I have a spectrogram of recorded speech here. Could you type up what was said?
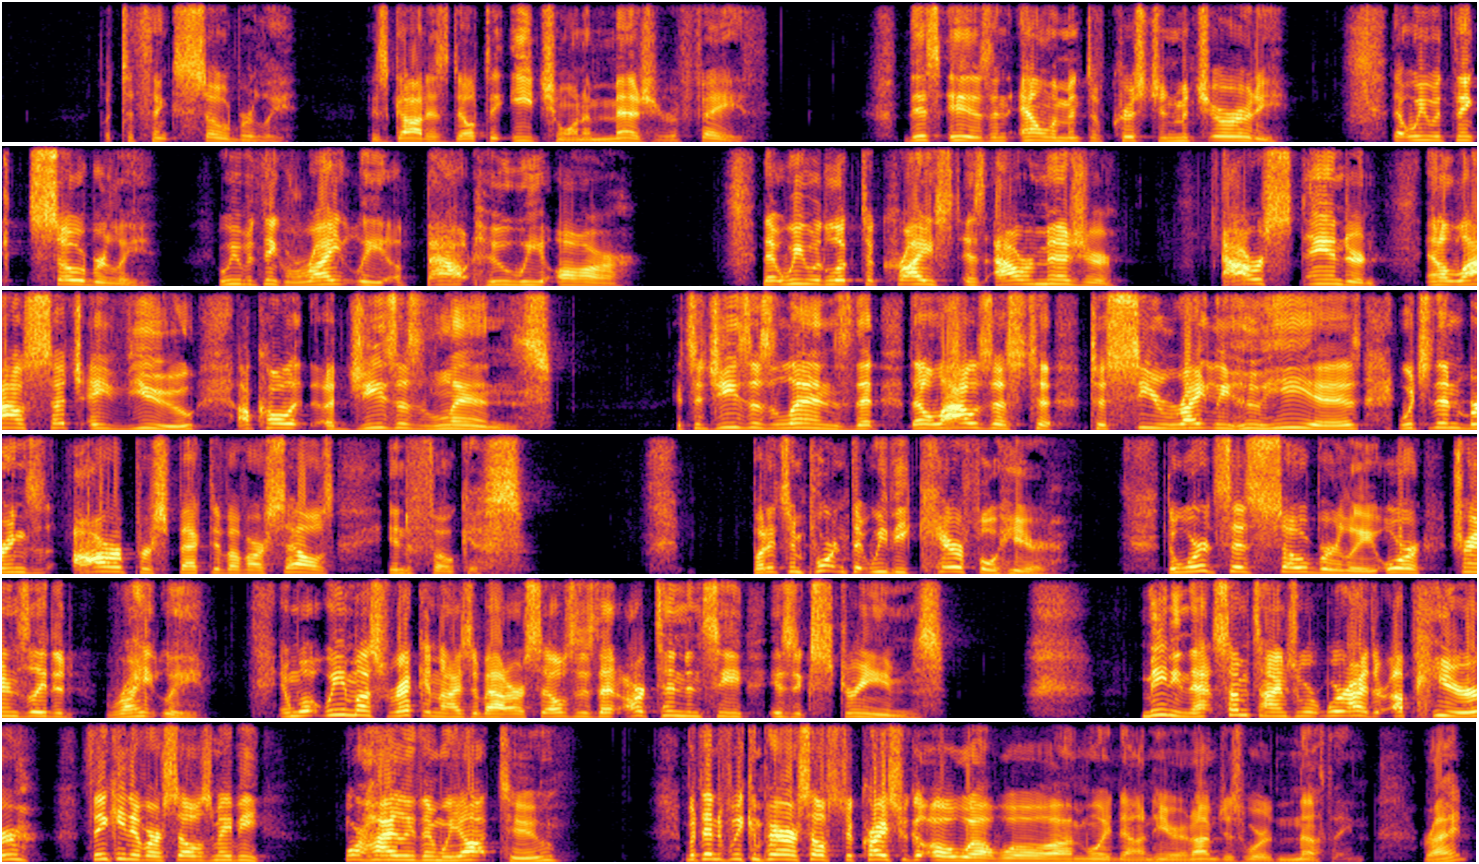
but to think soberly, as God has dealt to each one a measure of faith. This is an element of Christian maturity, that we would think soberly, we would think rightly about who we are, that we would look to Christ as our measure our standard and allow such a view, I'll call it a Jesus lens. It's a Jesus lens that, that allows us to, to see rightly who He is, which then brings our perspective of ourselves into focus. But it's important that we be careful here. The word says soberly or translated rightly. And what we must recognize about ourselves is that our tendency is extremes. Meaning that sometimes we're, we're either up here thinking of ourselves maybe more highly than we ought to. But then if we compare ourselves to Christ, we go, oh, well, well, I'm way down here and I'm just worth nothing, right?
